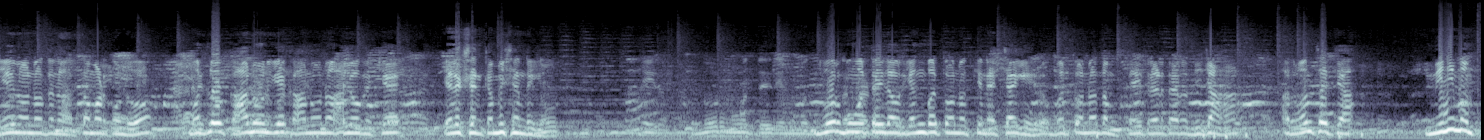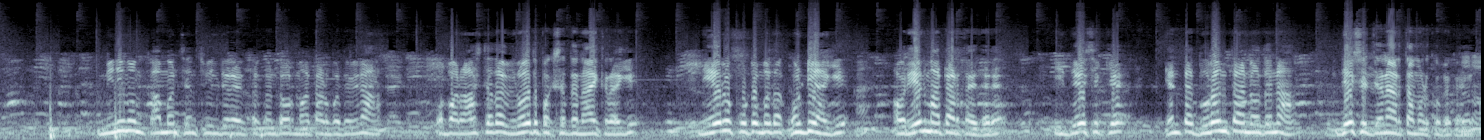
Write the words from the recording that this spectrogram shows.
ಏನು ಅನ್ನೋದನ್ನ ಅರ್ಥ ಮಾಡ್ಕೊಂಡು ಮೊದಲು ಕಾನೂನಿಗೆ ಕಾನೂನು ಆಯೋಗಕ್ಕೆ ಎಲೆಕ್ಷನ್ ಕಮಿಷನ್ಗೆ ನೂರ ಮೂವತ್ತೈದು ಎಂಬತ್ತು ನೂರ ಮೂವತ್ತೈದು ಅವ್ರಿಗೆ ಹೆಂಗ್ ಬತ್ತು ಅನ್ನೋದಕ್ಕಿಂತ ಹೆಚ್ಚಾಗಿ ಬತ್ತು ಅನ್ನೋದು ನಮ್ಮ ಸ್ನೇಹಿತರು ಹೇಳ್ತಾ ಇರೋದು ನಿಜ. ಅದು ಒಂದು ಸತ್ಯ. ಮಿನಿಮಮ್ ಮಿನಿಮಮ್ ಕಾಮನ್ ಸೆನ್ಸ್ ಇಲ್ದಿರ ಇರ್ತಕ್ಕಂಥವ್ರು ಮಾತಾಡ್ಬೋದು ವಿನ ಒಬ್ಬ ರಾಷ್ಟ್ರದ ವಿರೋಧ ಪಕ್ಷದ ನಾಯಕರಾಗಿ ನೇರು ಕುಟುಂಬದ ಕೊಂಡಿಯಾಗಿ ಅವ್ರು ಏನು ಮಾತಾಡ್ತಾ ಇದ್ದಾರೆ ಈ ದೇಶಕ್ಕೆ ಎಂಥ ದುರಂತ ಅನ್ನೋದನ್ನ ದೇಶದ ಜನ ಅರ್ಥ ಮಾಡ್ಕೋಬೇಕಾಗಿದೆ.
